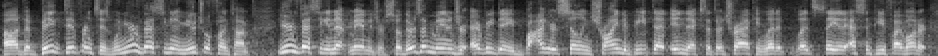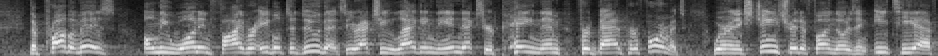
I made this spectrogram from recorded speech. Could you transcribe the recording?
Uh, the big difference is when you're investing in a mutual fund, Tom, you're investing in that manager. So there's a manager every day buying or selling, trying to beat that index that they're tracking. Let it, let's say the S&P 500. The problem is only one in five are able to do that. So you're actually lagging the index. You're paying them for bad performance. Where an exchange traded fund, known as an ETF,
